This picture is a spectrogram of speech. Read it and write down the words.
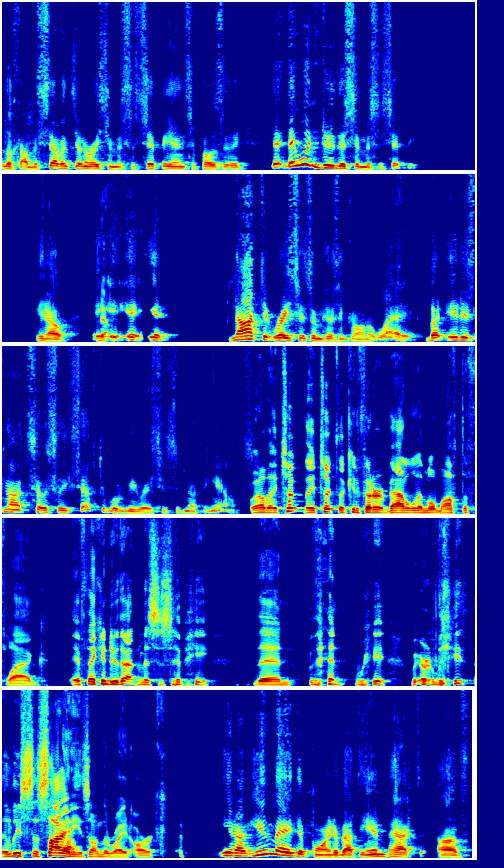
look. I'm a seventh generation Mississippian. Supposedly, they, they wouldn't do this in Mississippi. You know, it, No. it, it, not that racism hasn't gone away, but it is not socially acceptable to be racist if nothing else. Well, they took they took the Confederate battle emblem off the flag. If they can do that in Mississippi, then then we we are at least at least society is on the right arc. you know, you made the point about the impact of,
